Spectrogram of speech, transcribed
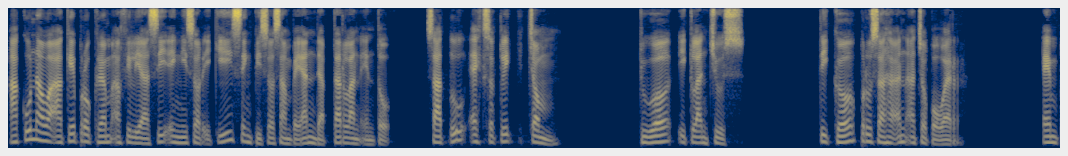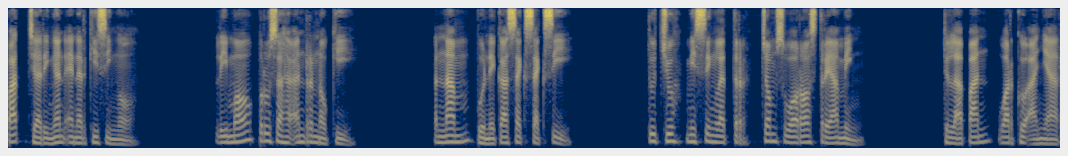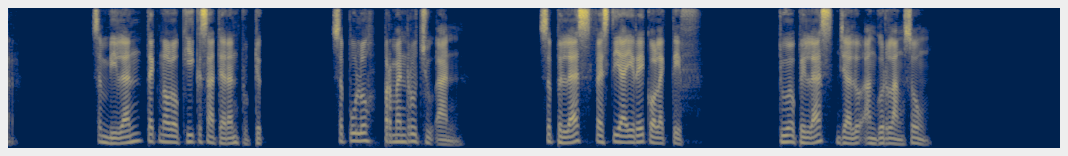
Aku nawakake program afiliasi ing ngisor iki sing bisa sampeyan daftar lan entuk. 1. Exeklik com 2. Iklan jus 3. Perusahaan Aco Power 4. Jaringan Energi Singo 5. Perusahaan Renogi 6. Boneka seks seksi 7. Missing Letter, Com Swara Streaming 8. Wargo Anyar 9. Teknologi Kesadaran Budek 10. Permen rujukan. 11. Vestiaire kolektif. 12. Jaluk anggur langsung.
